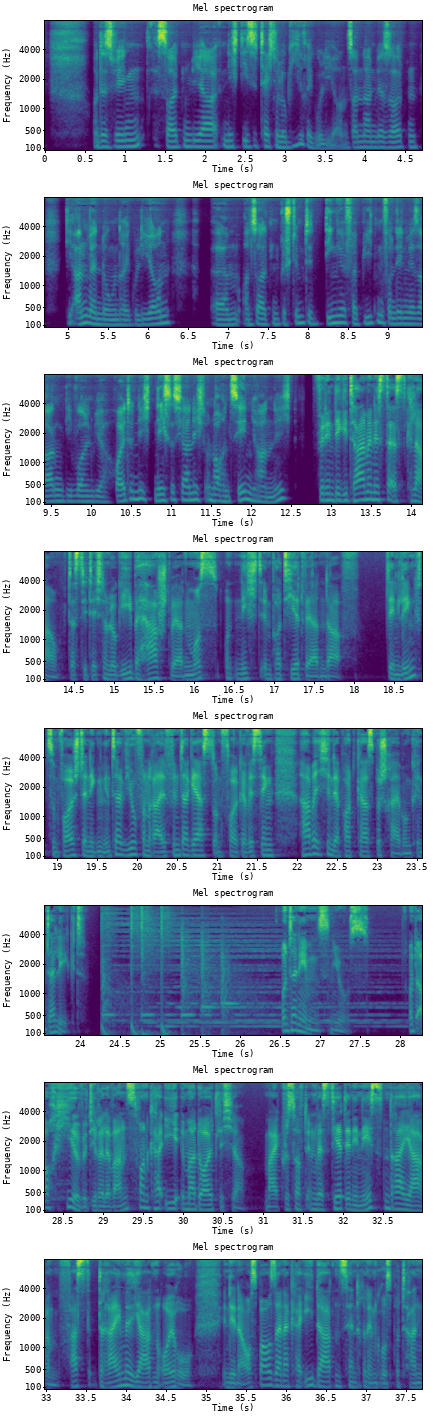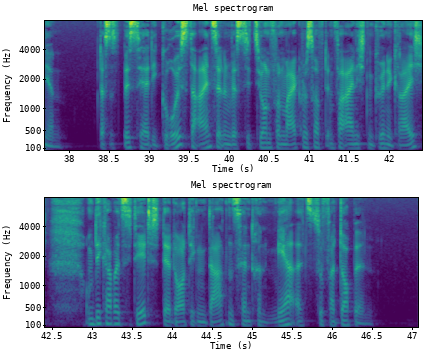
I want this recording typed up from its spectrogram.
Und deswegen sollten wir nicht diese Technologie regulieren, sondern wir sollten die Anwendungen regulieren ähm, und sollten bestimmte Dinge verbieten, von denen wir sagen, die wollen wir heute nicht, nächstes Jahr nicht und auch in zehn Jahren nicht. Für den Digitalminister ist klar, dass die Technologie beherrscht werden muss und nicht importiert werden darf. Den Link zum vollständigen Interview von Ralf Wintergerst und Volker Wissing habe ich in der Podcast-Beschreibung hinterlegt. Unternehmensnews. Und auch hier wird die Relevanz von KI immer deutlicher. Microsoft investiert in den nächsten drei Jahren fast drei Milliarden Euro in den Ausbau seiner KI-Datenzentren in Großbritannien. Das ist bisher die größte Einzelinvestition von Microsoft im Vereinigten Königreich, um die Kapazität der dortigen Datenzentren mehr als zu verdoppeln.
